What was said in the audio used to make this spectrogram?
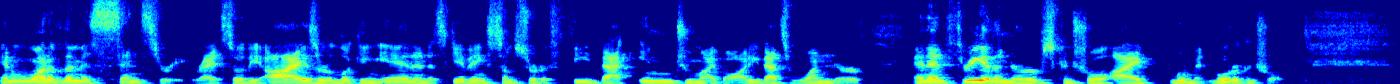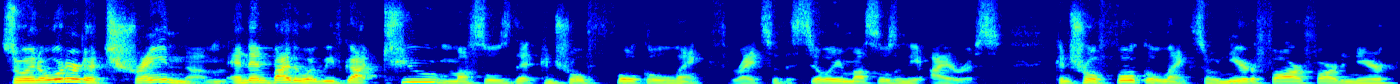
and one of them is sensory, right? So the eyes are looking in and it's giving some sort of feedback into my body. That's one nerve. And then three of the nerves control eye movement, motor control. So, in order to train them, and then by the way, we've got two muscles that control focal length, right? So, the ciliary muscles and the iris control focal length. So, near to far, far to near.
